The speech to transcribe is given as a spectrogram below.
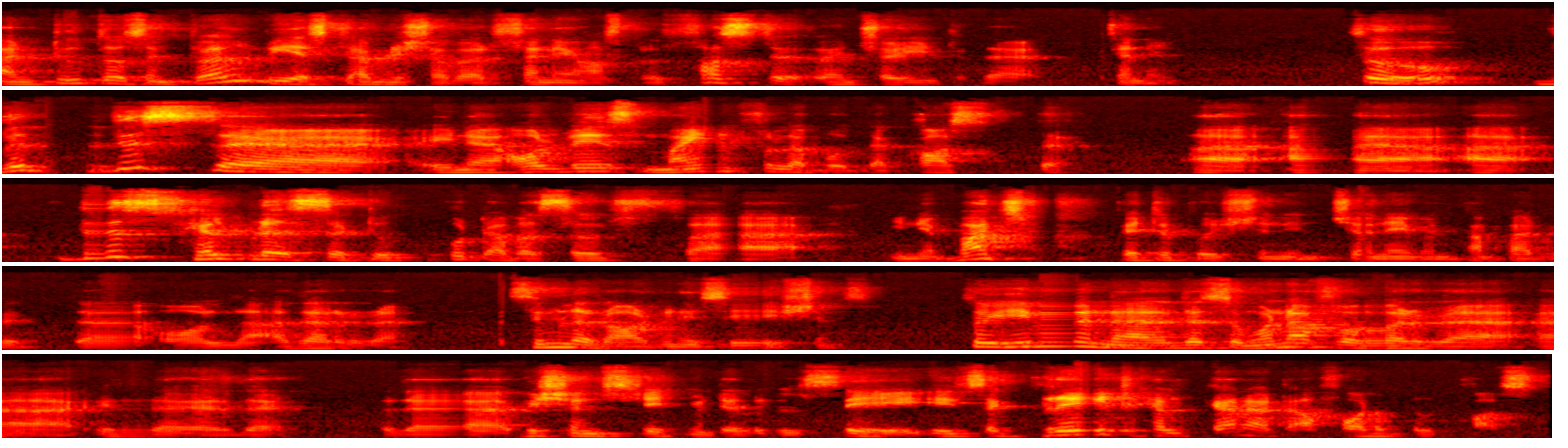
And 2012, we established our Chennai hospital, first venture into the Chennai. So with this, uh, you know, always mindful about the cost, uh, uh, this helped us to put ourselves in a much better position in Chennai when compared with all the other similar organizations. So even uh, that's one of our uh, uh, the, the, the vision statement that will say it's a great healthcare at affordable cost,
